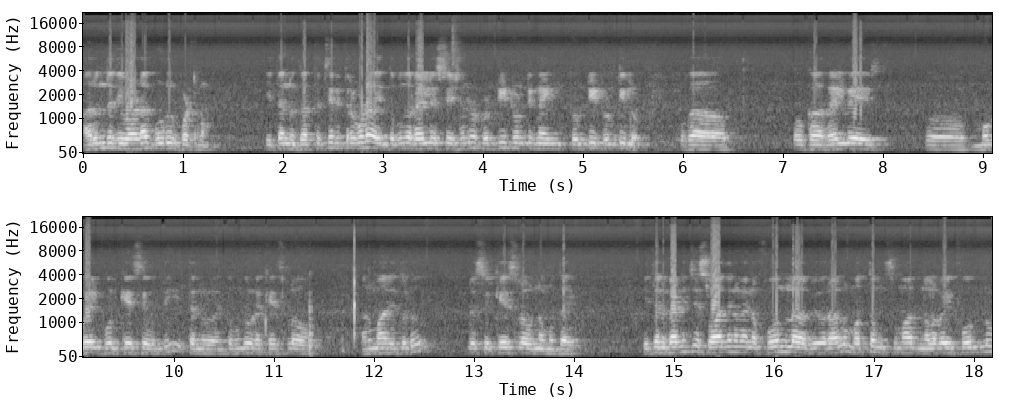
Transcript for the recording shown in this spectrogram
Arundhatiwada Gudur పట్టణం. ఇతను గత చరిత్ర కూడా ఇంతకుముందు రైల్వే స్టేషన్లో ట్వంటీ ట్వంటీ నైన్ ట్వంటీ ట్వంటీలో ఒక ఒక రైల్వే మొబైల్ ఫోన్ కేసే ఉంది. ఇతను ఇంతకుముందు కూడా కేసులో అనుమానితుడు. ప్లస్ కేసులో ఉన్న ముద్దాయి. ఇతని కాడి నుంచి స్వాధీనమైన ఫోన్ల వివరాలు మొత్తం సుమారు నలభై ఫోన్లు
